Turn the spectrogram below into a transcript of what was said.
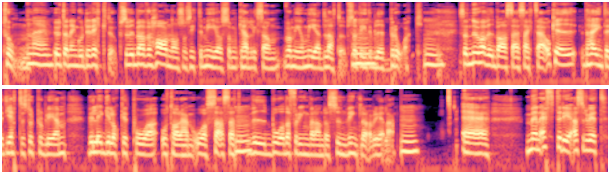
ton. Nej. Utan den går direkt upp. Så vi behöver ha någon som sitter med oss som kan liksom vara med och medla typ så att det inte blir ett bråk. Mm. Så nu har vi bara så sagt så här: okej det här är inte ett jättestort problem, vi lägger locket på och tar det här med Åsa så att vi båda får in varandras synvinklar över det hela. Mm. Eh, men efter det, alltså du vet,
